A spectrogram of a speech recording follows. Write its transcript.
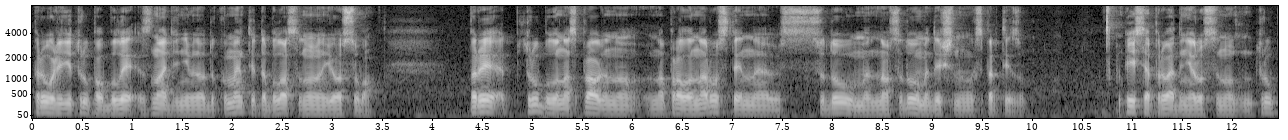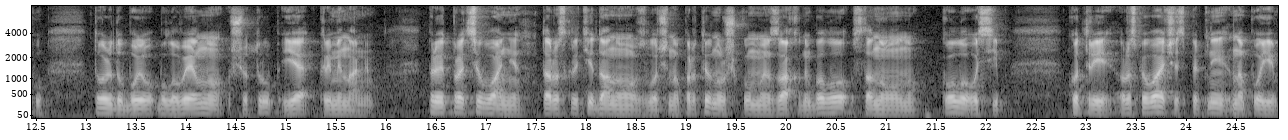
При огляді трупа були знайдені документи та була встановлена його особа. При труп було направлено, направлено на розтин е, судову, на судову медичну експертизу. Після проведення розтину трупу було було виявлено, що труп є кримінальним. При відпрацюванні та розкритті даного злочину оперативно-розшуковими заходами було встановлено коло осіб, котрі, розпиваючи спиртні напої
